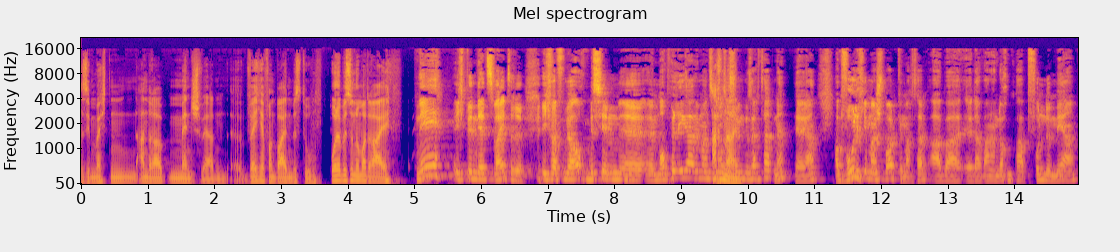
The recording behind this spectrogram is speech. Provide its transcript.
sie möchten ein anderer Mensch werden. Äh, welcher von beiden bist du? Oder bist du Nummer drei? Nee, ich bin der Zweitere. Ich war früher auch ein bisschen äh, äh moppeliger, wie man es so schön gesagt hat, ne? Ja, ja. Obwohl ich immer Sport gemacht habe, aber äh, da waren dann doch ein paar Pfunde mehr.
